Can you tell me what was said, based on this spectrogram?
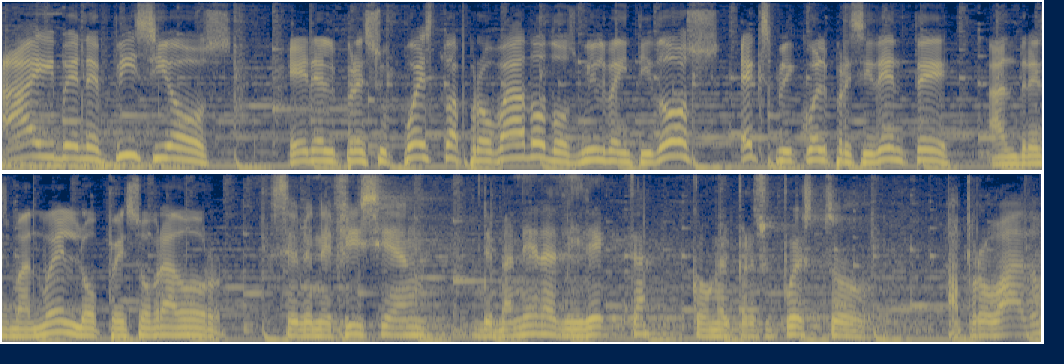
Hay beneficios. En el presupuesto aprobado 2022, explicó el presidente Andrés Manuel López Obrador. Se benefician de manera directa con el presupuesto aprobado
